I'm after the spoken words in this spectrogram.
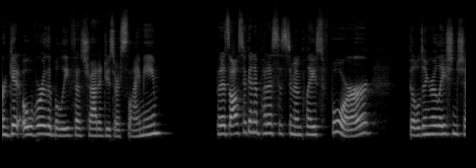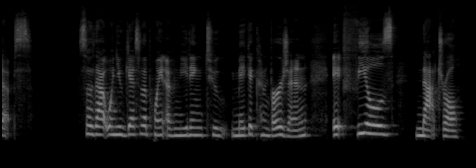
or get over the belief that strategies are slimy, but it's also going to put a system in place for building relationships, so that when you get to the point of needing to make a conversion, it feels natural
